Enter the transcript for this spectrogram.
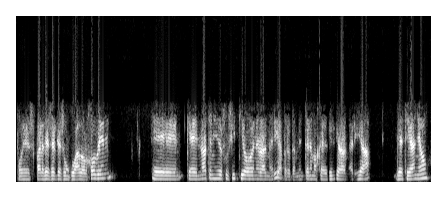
pues parece ser que es un jugador joven eh, que no ha tenido su sitio en el Almería, pero también tenemos que decir que el Almería de este año,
